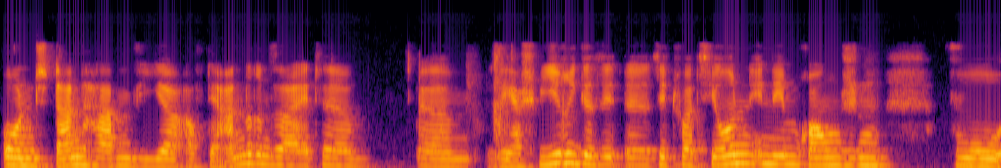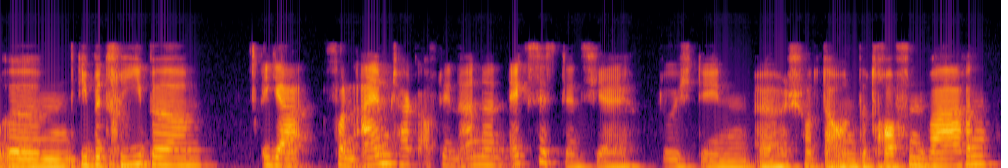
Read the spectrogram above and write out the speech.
und dann haben wir auf der anderen Seite ähm, sehr schwierige äh, Situationen in den Branchen, wo ähm, die Betriebe ja von einem Tag auf den anderen existenziell durch den äh, Shutdown betroffen waren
